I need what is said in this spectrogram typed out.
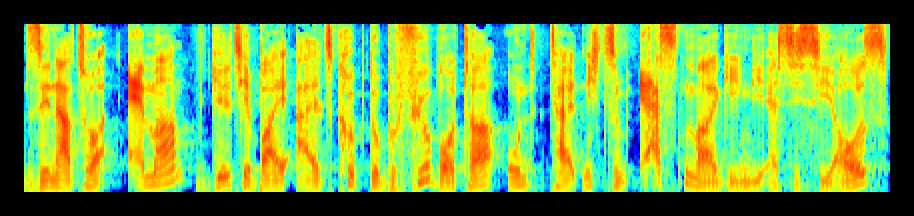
Senator Emmer gilt hierbei als Krypto-Befürworter und teilt nicht zum ersten Mal gegen die SEC aus.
